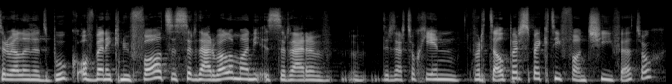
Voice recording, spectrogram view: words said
Terwijl in het boek, of ben ik nu fout, is er daar wel een manier, is er daar een, er is daar toch geen vertelperspectief van Chief, hè, toch?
